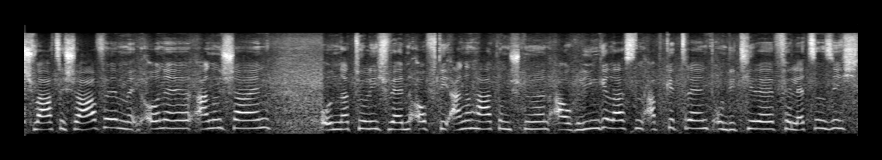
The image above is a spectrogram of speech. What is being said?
schwarze Schafe mit, ohne Angelschein. Und natürlich werden oft die Angelhaken und Schnüren auch liegen gelassen, abgetrennt und die Tiere verletzen sich.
